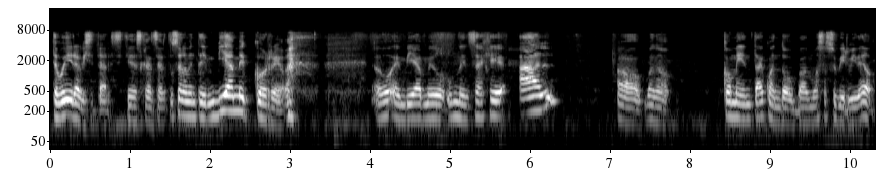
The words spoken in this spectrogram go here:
Te voy a ir a visitar si tienes cáncer. Tú solamente envíame correo. o envíame un mensaje al... ah, bueno, comenta cuando vamos a subir video.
